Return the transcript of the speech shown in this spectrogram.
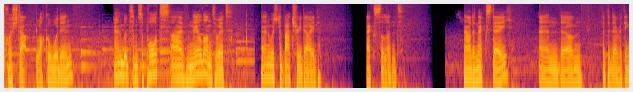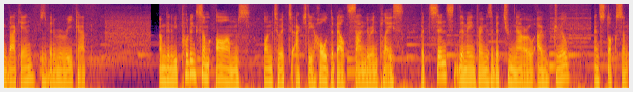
push that block of wood in, and with some supports, I've nailed onto it, and which the battery died. Excellent. Now the next day, and um, fitted everything back in, just a bit of a recap. I'm going to be putting some arms onto it to actually hold the belt sander in place. But since the mainframe is a bit too narrow, I've drilled and stuck some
